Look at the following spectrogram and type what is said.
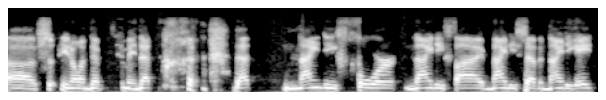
Uh, so, you know, and that, I mean, that, that 94, 95, 97, 98,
